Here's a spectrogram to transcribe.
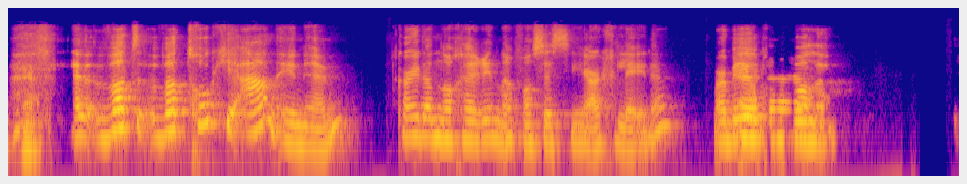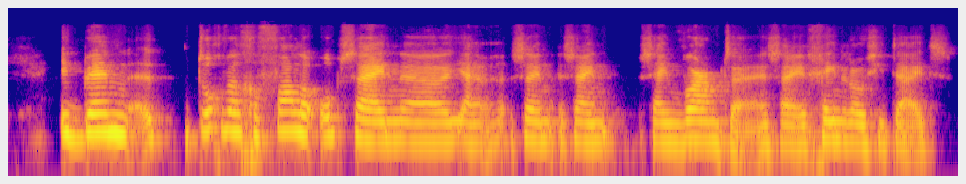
ja. En wat, wat trok je aan in hem? Kan je dat nog herinneren van 16 jaar geleden? Waar ben je op gevallen? ik ben eh, toch wel gevallen op zijn, uh, ja, zijn, zijn, zijn warmte en zijn generositeit.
